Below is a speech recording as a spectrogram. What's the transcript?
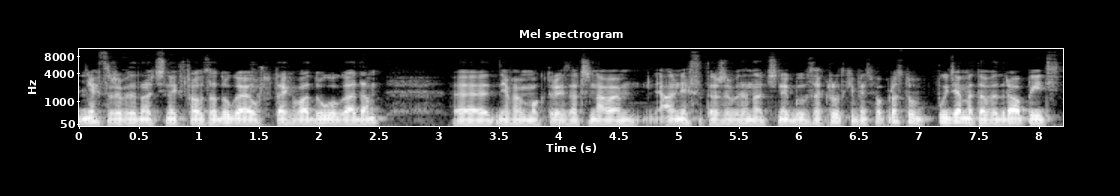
nie chcę, żeby ten odcinek trwał za długo, ja już tutaj chyba długo gadam. E, nie wiem, o której zaczynałem, ale nie chcę też, żeby ten odcinek był za krótki, więc po prostu pójdziemy to wydropić,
